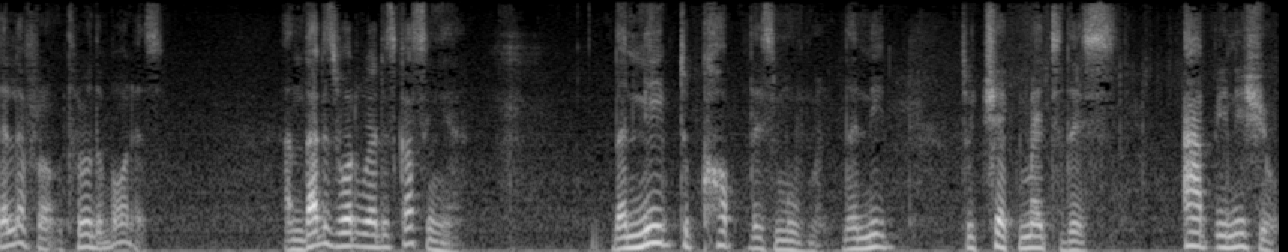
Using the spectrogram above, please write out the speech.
They left from, through the borders. And that is what we're discussing here. The need to cop this movement, the need to checkmate this ab initio,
